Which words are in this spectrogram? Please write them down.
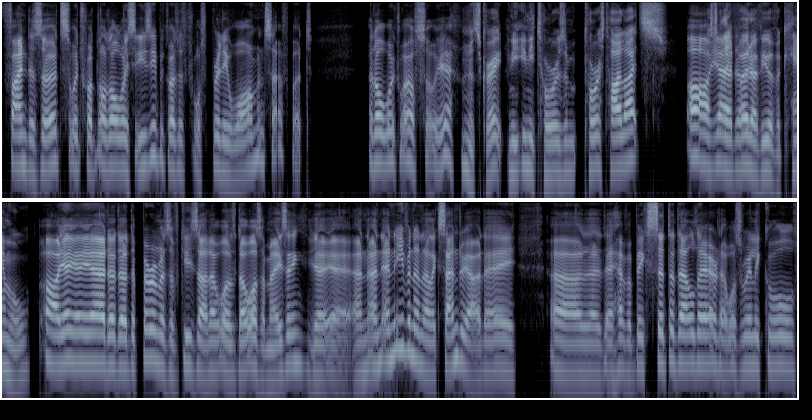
fine desserts, which was not always easy because it was pretty warm and stuff, but it all worked well. So yeah, mm, that's great. Any, any tourism tourist highlights? Oh yeah, the photo of you of a camel. Oh yeah, yeah, yeah. The, the the pyramids of Giza that was that was amazing. Yeah, yeah. And and, and even in Alexandria, they uh they have a big citadel there that was really cool.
